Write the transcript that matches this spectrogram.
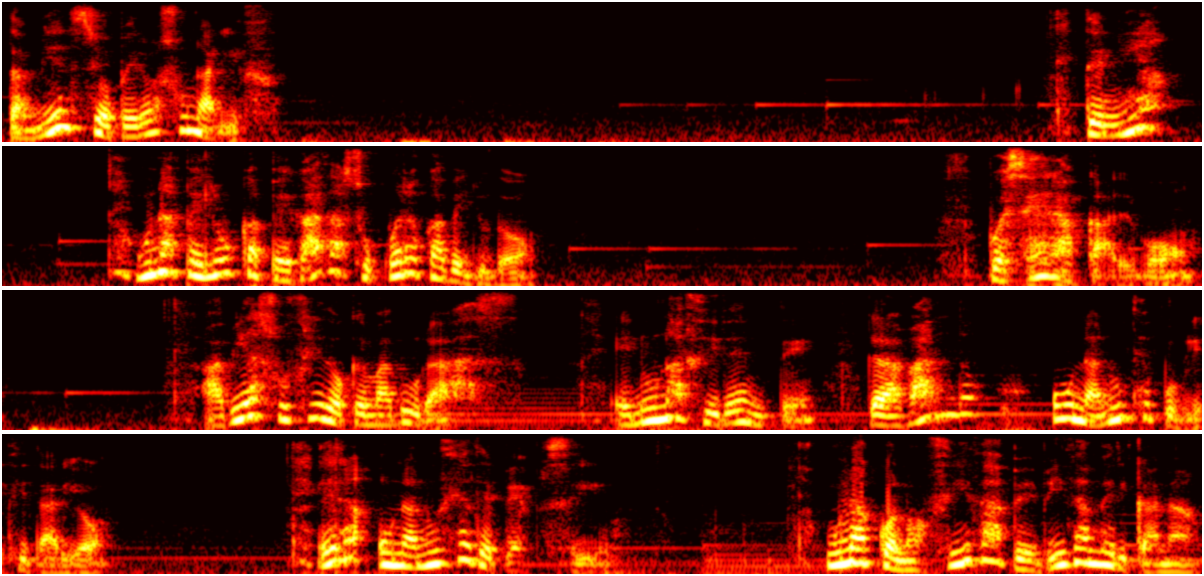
también se operó su nariz. Tenía una peluca pegada a su cuero cabelludo. Pues era calvo. Había sufrido quemaduras en un accidente grabando un anuncio publicitario. Era un anuncio de Pepsi, una conocida bebida americana.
